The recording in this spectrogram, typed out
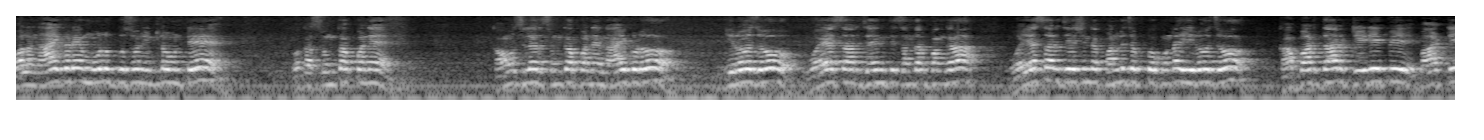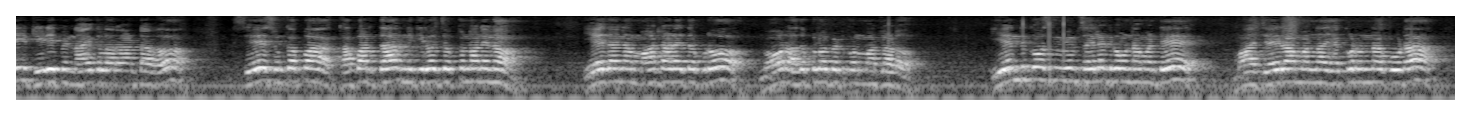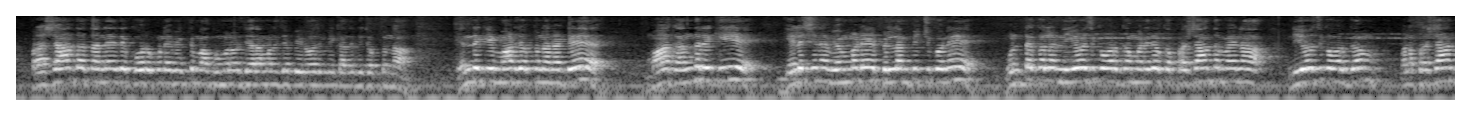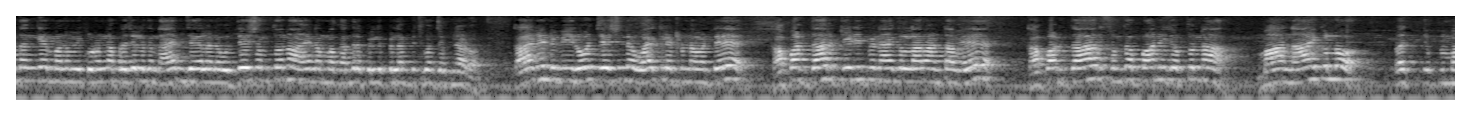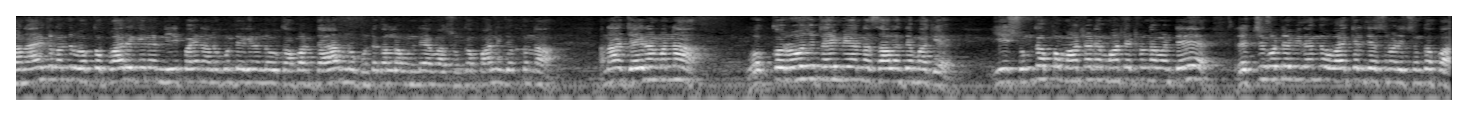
వాళ్ళ నాయకుడే మూలు కూర్చొని ఇంట్లో ఉంటే ఒక సుంకప్ప అనే కౌన్సిలర్ సుంకప్ప అనే నాయకుడు ఈరోజు వైఎస్ఆర్ జయంతి సందర్భంగా వైఎస్ఆర్ చేసిన పనులు చెప్పుకోకుండా ఈరోజు కబర్దార్ టీడీపీ పార్టీ టీడీపీ నాయకులరా అంటారు. సే సుంకప్ప కబర్దార్ నీకు ఈరోజు చెప్తున్నా నేను. ఏదైనా మాట్లాడేటప్పుడు నోరు అదుపులో పెట్టుకొని మాట్లాడు. ఎందుకోసం మేము సైలెంట్గా ఉన్నామంటే మా జయరామన్న ఎక్కడున్నా కూడా ప్రశాంతత అనేది కోరుకునే వ్యక్తి మా గుమ్మలూరు జయరామ్ అని చెప్పి ఈ రోజు మీకు అందరికీ చెప్తున్నా. ఎందుకు ఈ మాట చెప్తున్నానంటే మాకందరికి గెలిచిన వెంబడే పిల్లంపించుకొని గుంటకల నియోజకవర్గం అనేది ఒక ప్రశాంతమైన నియోజకవర్గం. మన ప్రశాంతంగా మనం ఇక్కడున్న ప్రజలకు న్యాయం చేయాలనే ఉద్దేశంతోనే ఆయన మాకందరి పిల్లి పిల్లంపించుకొని చెప్పినాడు. కానీ నువ్వు ఈ రోజు చేసిన వ్యాఖ్యలు ఎట్లున్నావంటే కపర్దార్ టీడీపీ నాయకులారా అంటావే? కబడ్దార్ సుంకపాని చెప్తున్నా మా నాయకుల్లో ప్రతి మా నాయకులందరూ ఒక్క పారిగిన నీ పైన అనుకుంటే గిన నువ్వు కబడ్దార్ నువ్వు గుంటకల్లో ఉండేవా? సుంకపాని చెప్తున్నా. అన్నా జయరామ్ అన్న ఒక్క రోజు టైం అన్న సాలంతే మాకే. ఈ శుంకప్ప మాట్లాడే మాట ఎట్లున్నావంటే రెచ్చగొట్టే విధంగా వ్యాఖ్యలు చేస్తున్నాడు ఈ శుంకప్ప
